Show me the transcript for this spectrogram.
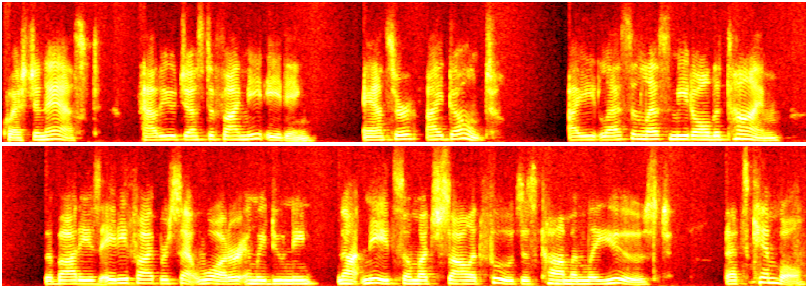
Question asked How do you justify meat eating? Answer I don't. I eat less and less meat all the time. The body is 85% water, and we do need, not need so much solid foods as commonly used. That's Kimball.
